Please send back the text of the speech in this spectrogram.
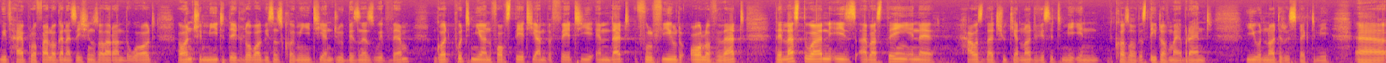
with high-profile organizations all around the world. I want to meet the global business community and do business with them. God put me on Forbes 30 under 30, and that fulfilled all of that. The last one is I was staying in a house that you cannot visit me in because of the state of my brand. You would not respect me. Uh,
